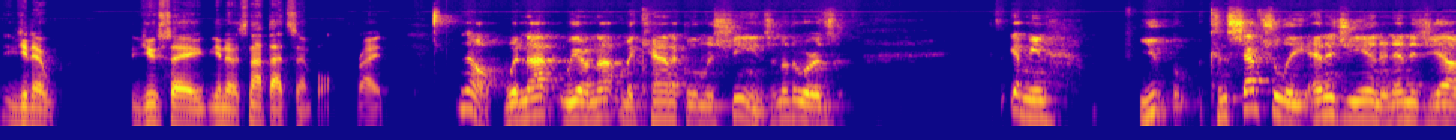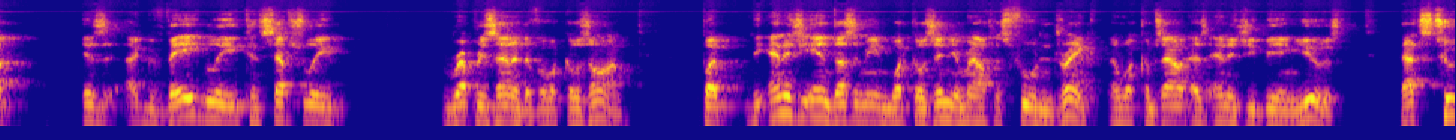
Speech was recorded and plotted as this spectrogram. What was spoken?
you know, you say you know it's not that simple, right? No, we're not. We are not mechanical machines. In other words, I mean, you conceptually, energy in and energy out is vaguely conceptually representative of what goes on. But the energy in doesn't mean what goes in your mouth is food and drink, and what comes out as energy being used. That's too.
